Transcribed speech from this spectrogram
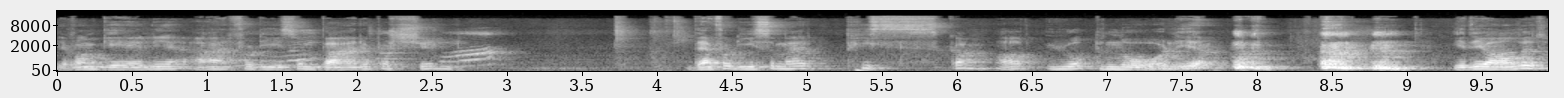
Evangeliet er for de som bærer på skyld. Det er for de som er piska av uoppnåelige idealer.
